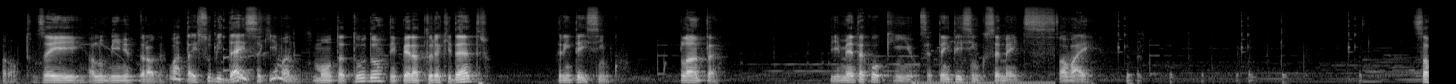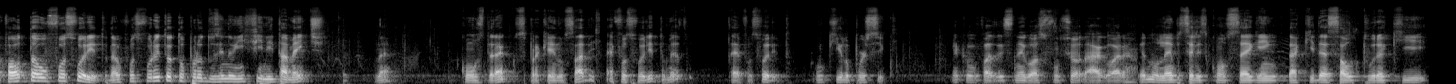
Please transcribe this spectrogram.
Pronto. Usei alumínio, droga. Ué, tá aí sub 10 isso aqui, mano. Monta tudo. Temperatura aqui dentro. 35. Planta. Pimenta coquinho. 75 sementes. Só vai. Só falta o fosforito, né? O fosforito eu tô produzindo infinitamente, né? Com os drecos, para quem não sabe. É fosforito mesmo? É fosforito. Um quilo por ciclo. Como é que eu vou fazer esse negócio funcionar agora? Eu não lembro se eles conseguem, daqui dessa altura aqui,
